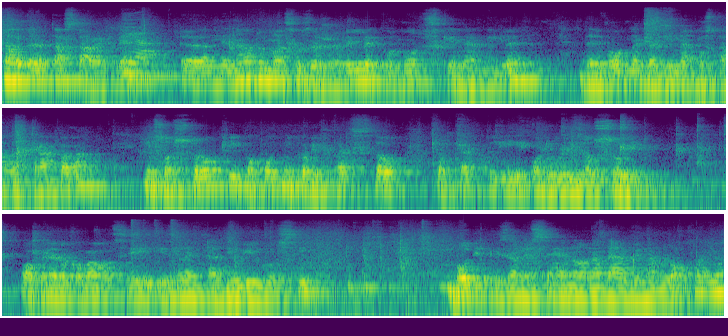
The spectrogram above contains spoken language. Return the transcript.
Ta, eh, ta stavek, ne? Ja. Eh, Nenadoma so zažarele podmorske nargile, da je vodna gladina postala hrapava in so stroki popotnikovih prstov očrpli od ugrizov suli. O prerokovalci iz leta divjih gosti, bodi pri zaneseno na darbinem lokvanju,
